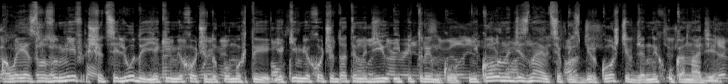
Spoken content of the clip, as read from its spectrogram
Але я зрозумів, що ці люди, яким я хочу допомогти, яким я хочу дати надію і підтримку, ніколи не дізнаються про збір коштів для них у Канаді.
